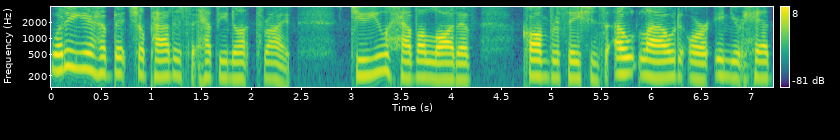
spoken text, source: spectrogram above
What are your habitual patterns that have you not thrive? Do you have a lot of conversations out loud or in your head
